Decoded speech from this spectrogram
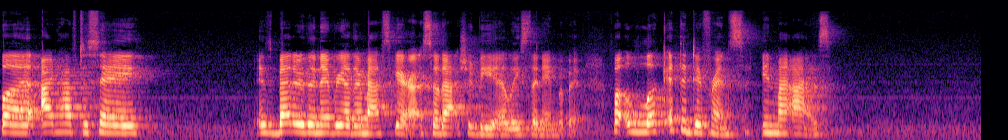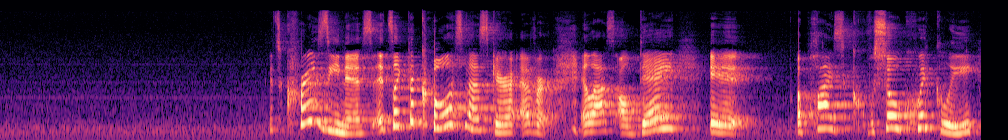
but I'd have to say is better than every other mascara, so that should be at least the name of it. But look at the difference in my eyes. It's craziness. It's like the coolest mascara ever. It lasts all day. It applies so quickly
